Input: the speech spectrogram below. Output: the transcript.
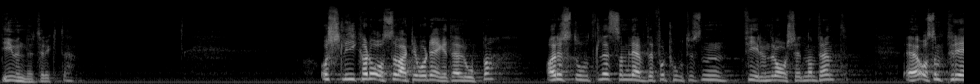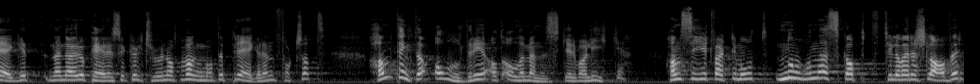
de undertrykte. Og Slik har det også vært i vårt eget Europa. Aristoteles, som levde for 2400 år siden omtrent, og som preget den europeiske kulturen og på mange måter preger den fortsatt, han tenkte aldri at alle mennesker var like. Han sier tvert imot noen er skapt til å være slaver,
